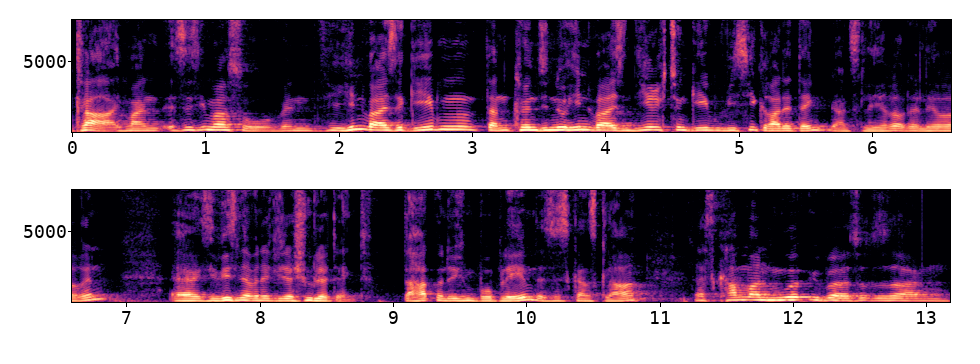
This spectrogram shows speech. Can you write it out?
klar, ich meine, es ist immer so, wenn Sie Hinweise geben, dann können Sie nur Hinweise in die Richtung geben, wie Sie gerade denken als Lehrer oder Lehrerin. Äh, Sie wissen aber nicht, wie der Schüler denkt. Da hat man natürlich ein Problem, das ist ganz klar. Das kann man nur über sozusagen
